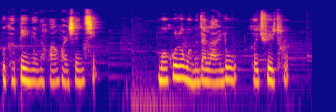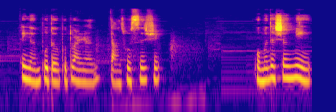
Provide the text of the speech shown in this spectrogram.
不可避免地缓缓升起，模糊了我们的来路和去处，令人不得不断然打住思绪。我们的生命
